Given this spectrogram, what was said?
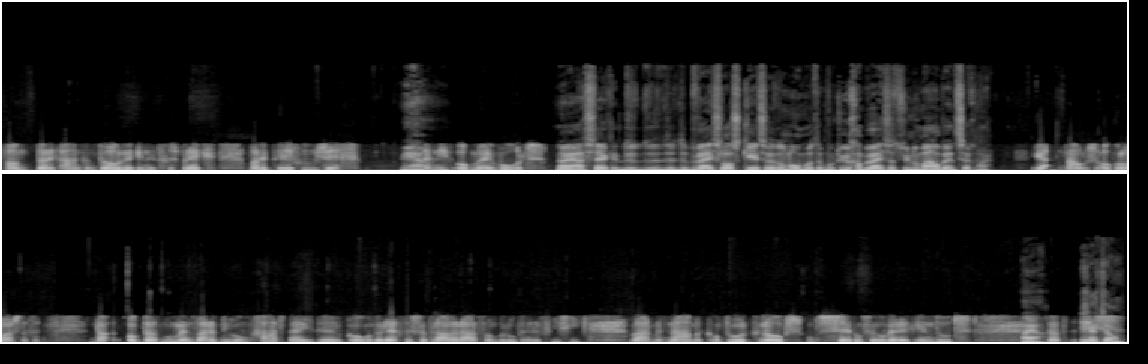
van dat ik aan kan tonen in het gesprek wat ik tegen u zeg. Ja. En niet op mijn woord. Nou ja, sterk, de, de, de bewijslast keert zich dan om. Want dan moet u gaan bewijzen dat u normaal bent, zeg maar. Ja, nou, dat is ook een lastige. Nou, op dat moment waar het nu om gaat bij de komende rechter, Centrale Raad van Beroep en Revisie, waar met name kantoor Knoops ontzettend veel werk in doet. Ah ja, dat is, Gert-Jan.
